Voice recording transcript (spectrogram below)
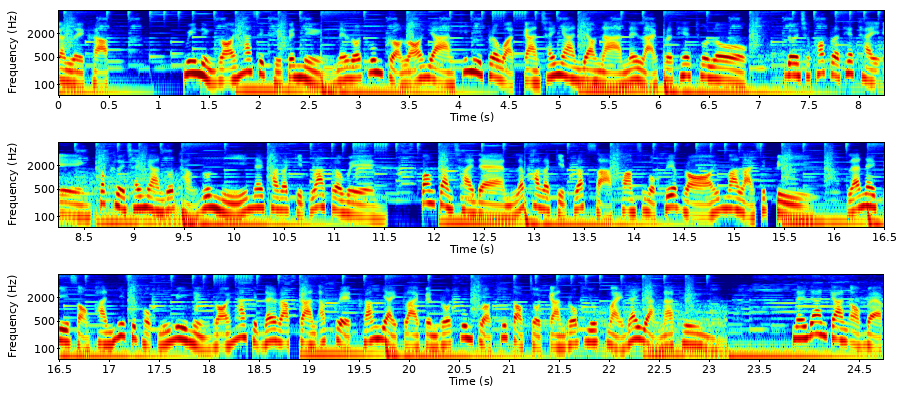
กันเลยครับ V150 ถือเป็นหนึ่งในรถหุ้มเกราะล้อยางที่มีประวัติการใช้งานยาวนานในหลายประเทศทั่วโลก โดยเฉพาะประเทศไทยเองก็เคยใช้งานรถถังรุ่นนี้ในภารกิจลาดตระเวน ป้องกันชายแดนและภารกิจรักษาความสงบเรียบร้อยมาหลายสิบปี และในปี 2026 นี้ V150 ได้รับการอัปเกรดครั้งใหญ่กลายเป็นรถหุ้มเกราะที่ตอบโจทย์การรบยุคใหม่ได้อย่างน่าทึ่ง ในด้านการออกแบบ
